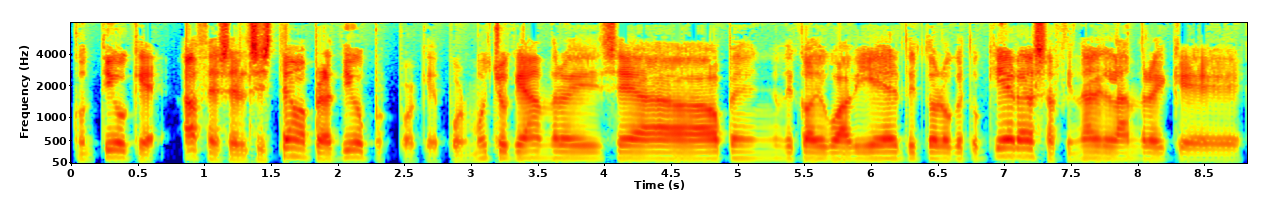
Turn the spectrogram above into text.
contigo? Que haces el sistema operativo, pues porque por mucho que Android sea open de código abierto y todo lo que tú quieras, al final el Android que,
